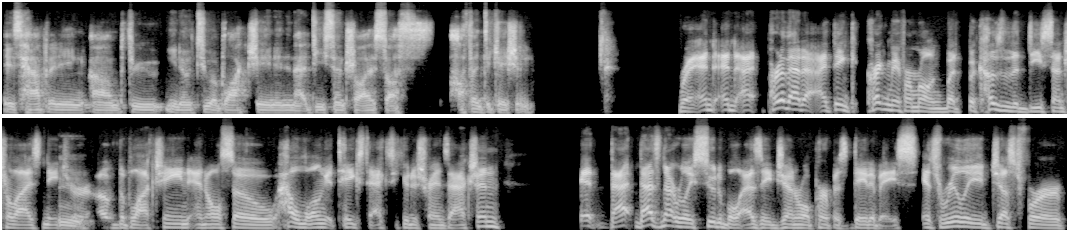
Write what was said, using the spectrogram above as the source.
is happening um, through, you know, to a blockchain and in that decentralized authentication. Right. And and uh, part of that, I think, correct me if I'm wrong, but because of the decentralized nature mm. of the blockchain and also how long it takes to execute a transaction, it, that that's not really suitable as a general purpose database. It's really just for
